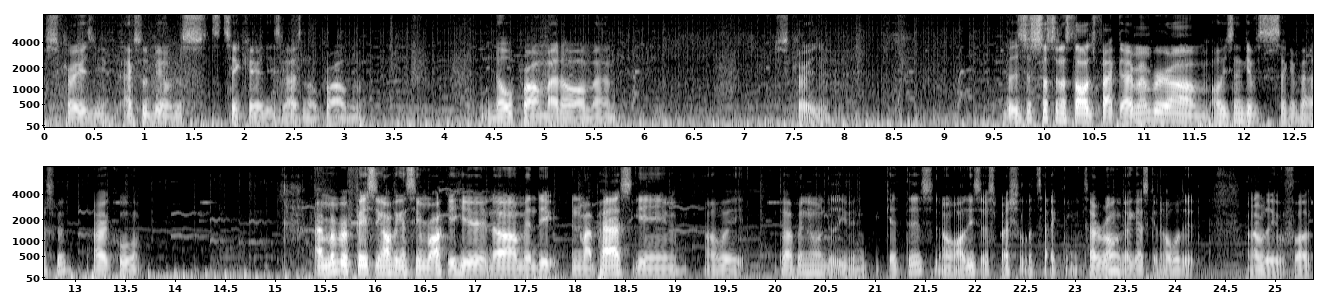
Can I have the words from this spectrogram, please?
It's crazy. X would be able to, take care of these guys, no problem. No problem at all, man. It's crazy. But it's just such a nostalgia factor. I remember, um, oh, he's gonna give us a second password. All right, cool. I remember facing off against Team Rocket here, and um, in the in my past game. Oh wait, do I have anyone to even get this? No, all these are special attacking. Tyrone, I guess, could hold it. I don't really give a fuck.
